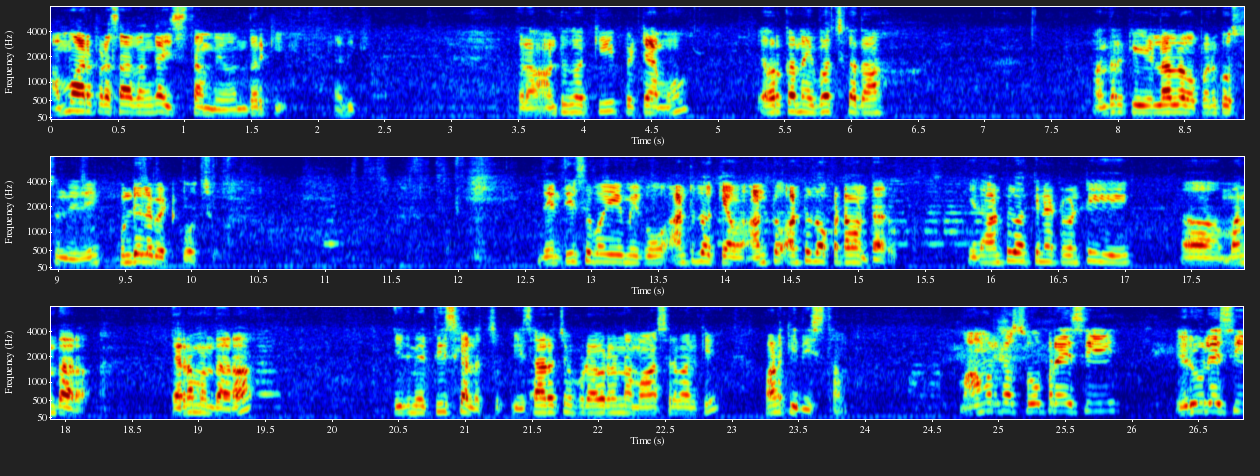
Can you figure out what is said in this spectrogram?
అమ్మవారి ప్రసాదంగా ఇస్తాం మేము అందరికీ. అది. ఇక్కడ అంటుదొక్కి పెట్టాము. ఎవరికన్నా ఇవ్వచ్చు కదా? అందరికీ ఇళ్ళలో పనికొస్తుంది ఇది. కుండీలో పెట్టుకోవచ్చు. దీన్ని తీసుకుపోయి మీకు అంటుదొక్కా అంటు అంటుదొక్కడం అంటారు. ఇది అంటుదొక్కినటువంటి మందార ఎర్ర మందార. ఇది మీరు తీసుకెళ్ళచ్చు. ఈసారి వచ్చినప్పుడు ఎవరైనా మా ఆశ్రమానికి వాళ్ళకి ఇది ఇస్తాం. మామూలుగా సూపర్ వేసి ఎరువులు వేసి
